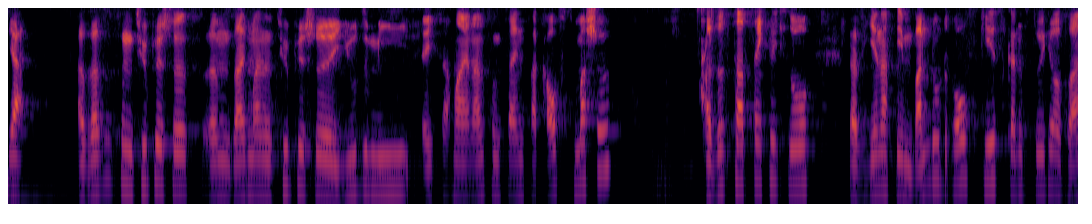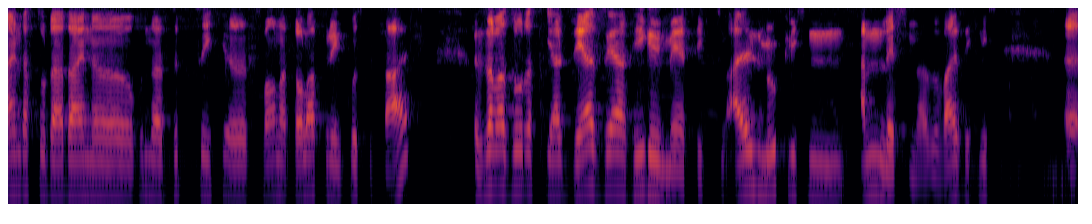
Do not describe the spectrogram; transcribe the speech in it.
Ja, also das ist ein typisches, ähm, sag ich mal, eine typische Udemy, ich sag mal in Anführungszeichen, Verkaufsmasche. Also es ist tatsächlich so, dass je nachdem, wann du drauf gehst, kann es durchaus sein, dass du da deine 170, äh, 200 Dollar für den Kurs bezahlst. Es ist aber so, dass die halt sehr, sehr regelmäßig zu allen möglichen Anlässen, also weiß ich nicht, äh,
